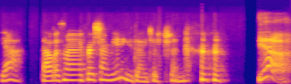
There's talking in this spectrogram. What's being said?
yeah, that was my first time meeting a dietitian. Yeah.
